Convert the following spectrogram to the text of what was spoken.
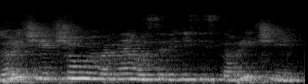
До речі, якщо ми вернемося в якісь історичні,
